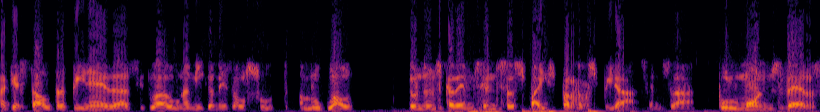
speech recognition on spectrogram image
aquesta altra pineda situada una mica més al sud, amb la qual doncs ens quedem sense espais per respirar, sense pulmons verds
